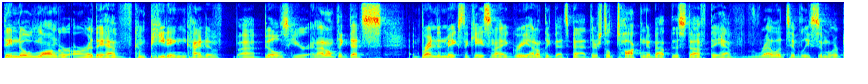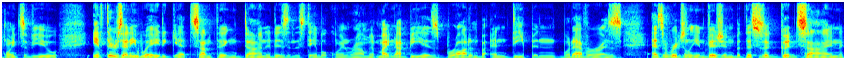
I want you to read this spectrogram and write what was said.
They no longer are. They have competing kind of uh, bills here, and I don't think that's. Brendan makes the case, and I agree. I don't think that's bad. They're still talking about this stuff. They have relatively similar points of view. If there's any way to get something done, it is in the stablecoin realm. It might not be as broad and, and deep and whatever as as originally envisioned, but this is a good sign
